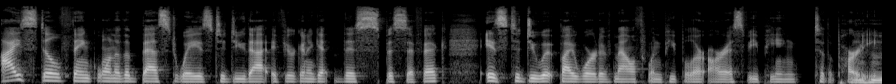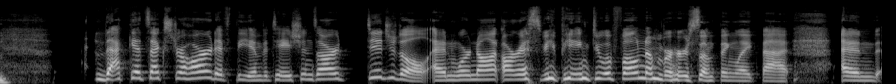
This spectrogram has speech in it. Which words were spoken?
I still think one of the best ways to do that, if you're going to get this specific, is to do it by word of mouth when people are RSVPing to the party. Mm-hmm that gets extra hard if the invitations are digital and we're not RSVPing to a phone number or something like that. And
